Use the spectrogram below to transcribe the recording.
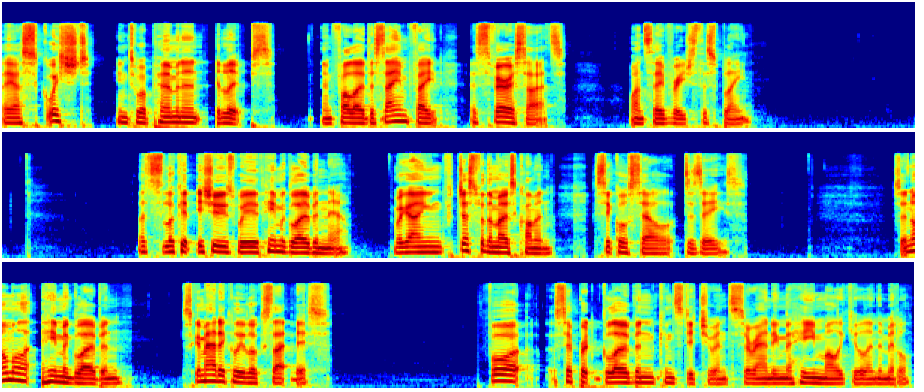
They are squished into a permanent ellipse and follow the same fate as spherocytes once they've reached the spleen. Let's look at issues with hemoglobin now. We're going just for the most common sickle cell disease. So, normal hemoglobin schematically looks like this four separate globin constituents surrounding the heme molecule in the middle.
